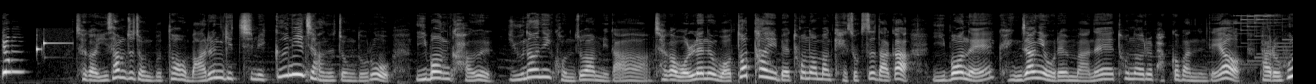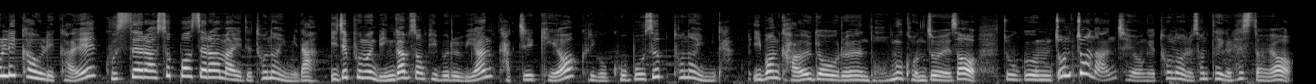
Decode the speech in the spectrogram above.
뿅! 제가 2, 3주 전부터 마른 기침이 끊이지 않을 정도로 이번 가을 유난히 건조합니다. 제가 원래는 워터 타입의 토너만 계속 쓰다가 이번에 굉장히 오랜만에 토너를 바꿔봤는데요. 바로 홀리카 홀리카의 굿세라 슈퍼 세라마이드 토너입니다. 이 제품은 민감성 피부를 위한 각질 케어 그리고 고보습 토너입니다. 이번 가을 겨울은 너무 건조해서 조금 쫀쫀한 제형의 토너를 선택을 했어요.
